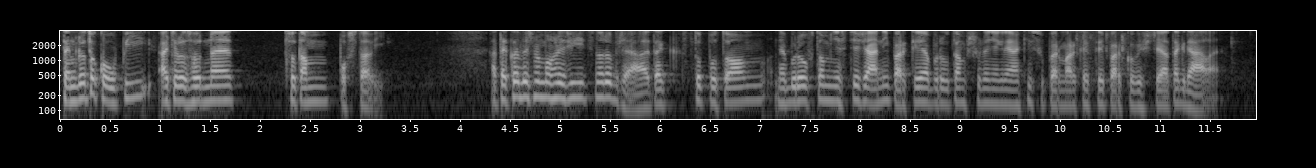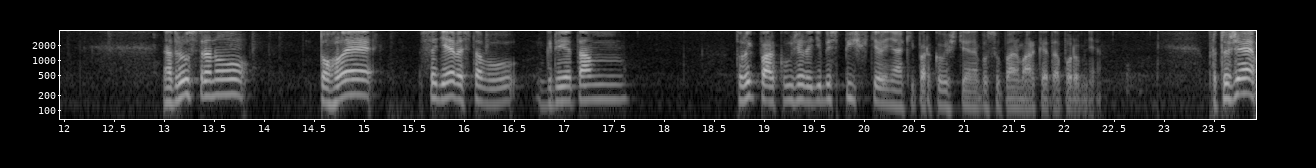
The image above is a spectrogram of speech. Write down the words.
ten, kdo to koupí, ať rozhodne, co tam postaví. A takhle bychom mohli říct, no dobře, ale tak to potom nebudou v tom městě žádný parky a budou tam všude někde nějaký supermarkety, parkoviště a tak dále. Na druhou stranu, tohle se děje ve stavu, kdy je tam tolik parků, že lidi by spíš chtěli nějaký parkoviště nebo supermarket a podobně. Protože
